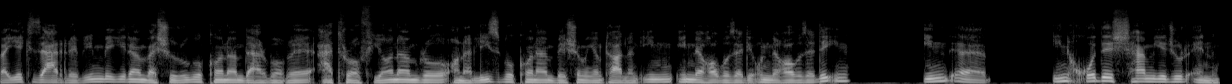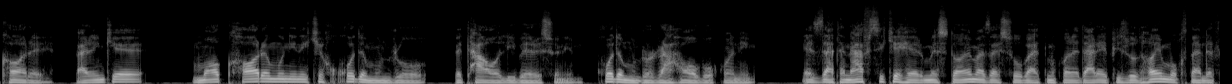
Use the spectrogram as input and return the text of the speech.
و یک ذره بگیرم و شروع بکنم در واقع اطرافیانم رو آنالیز بکنم. بهشون میگم تا الان این این نقاب زدی اون نقاب زده این این این خودش هم یه جور انکاره. برای اینکه ما کارمون اینه که خودمون رو به تعالی برسونیم خودمون رو رها بکنیم. عزت نفسی که هرمس دائم ازش صحبت می‌کنه در اپیزودهای مختلف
